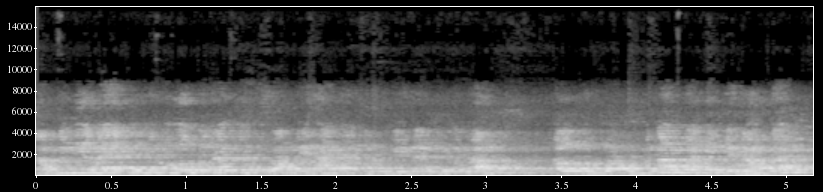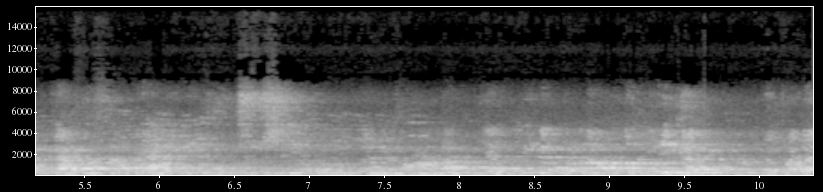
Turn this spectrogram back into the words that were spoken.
Tapi di ayat ini Allah bedakan Fatihah yang berbeda dengan Al-Quran. Kenapa dibedakan? Karena Fatihah ini khususnya untuk Nabi Muhammad yang tidak pernah Allah berikan kepada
